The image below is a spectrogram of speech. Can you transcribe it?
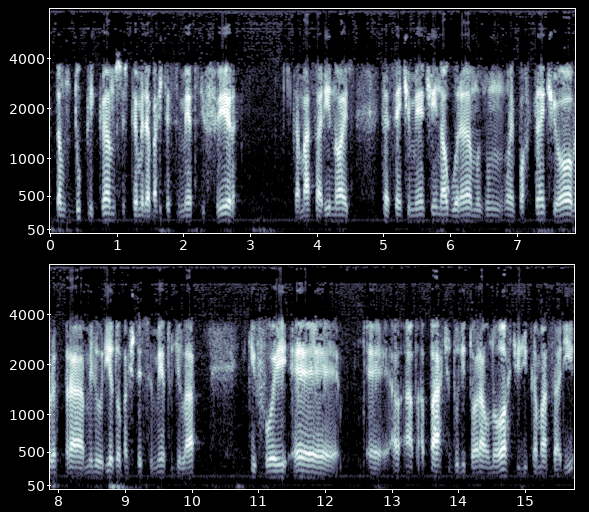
estamos duplicando o sistema de abastecimento de feira. Camaçari, nós recentemente inauguramos um, uma importante obra para a melhoria do abastecimento de lá, que foi é, é, a, a, parte do litoral norte de Camaçari.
